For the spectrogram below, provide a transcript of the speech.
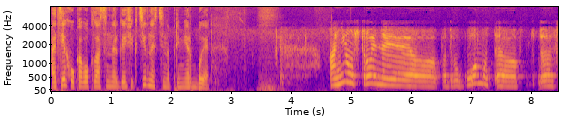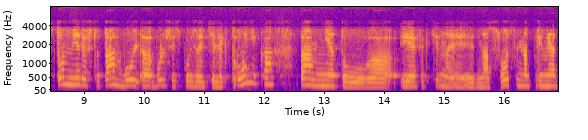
от тех, у кого класс энергоэффективности, например, Б? Они устроены э, по-другому э, в, э, в том мере, что там боль, больше используется электроника, там нету и эффективные насосы, например,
